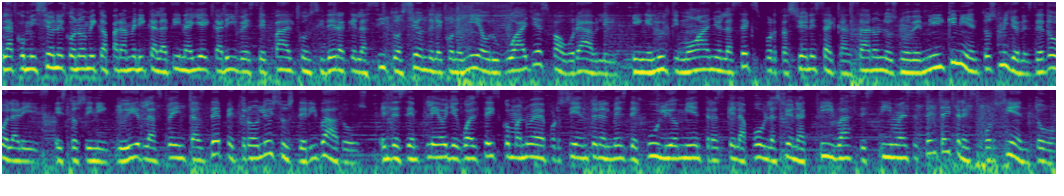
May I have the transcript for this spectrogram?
La Comisión Económica para América Latina y el Caribe, CEPAL, considera que la situación de la economía uruguaya es favorable y en el último año las exportaciones alcanzaron los 9.500 millones de dólares esto sin incluir las ventas de petróleo y sus derivados. El desempleo llegó al 6,9% en el mes de julio, mientras que la población activa se estima en 63%.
